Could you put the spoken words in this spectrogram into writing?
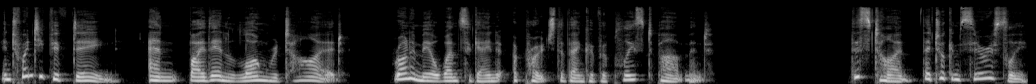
In 2015, and by then long retired, Ron Emile once again approached the Vancouver Police Department. This time, they took him seriously.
